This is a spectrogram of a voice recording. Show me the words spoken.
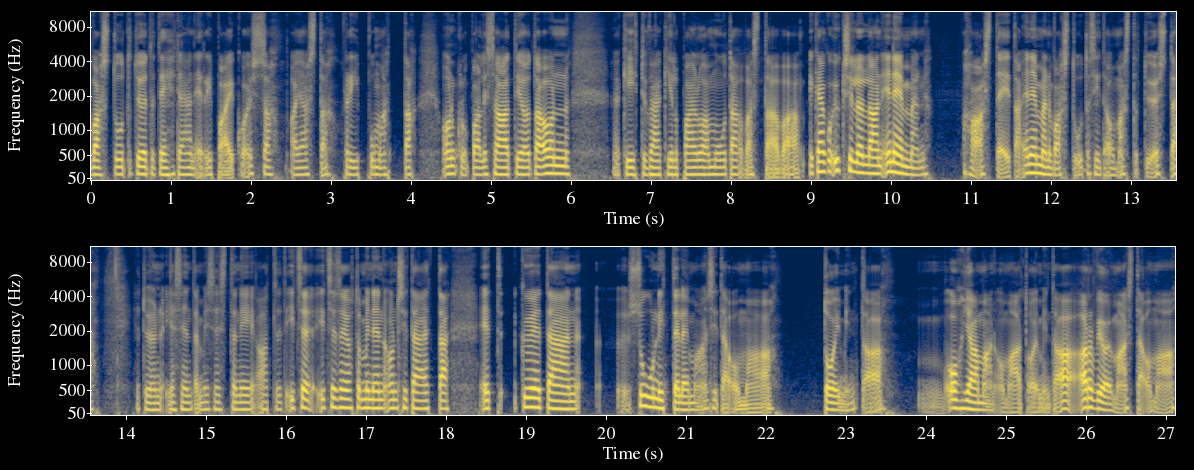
vastuuta, työtä tehdään eri paikoissa ajasta riippumatta, on globalisaatiota, on kiihtyvää kilpailua, muuta vastaavaa. Ikään kuin yksilöllä on enemmän haasteita, enemmän vastuuta siitä omasta työstä ja työn jäsentämisestä, niin ajattelin, että itse, itsensä johtaminen on sitä, että, että kyetään suunnittelemaan sitä omaa toimintaa, ohjaamaan omaa toimintaa, arvioimaan sitä omaa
